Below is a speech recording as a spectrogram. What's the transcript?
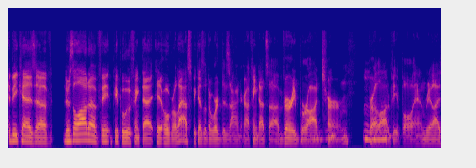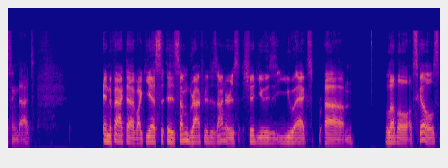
because of there's a lot of people who think that it overlaps because of the word designer. I think that's a very broad mm-hmm. term mm-hmm. for a lot of mm-hmm. people and realizing that and the fact that like yes some graphic designers should use ux um, level of skills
